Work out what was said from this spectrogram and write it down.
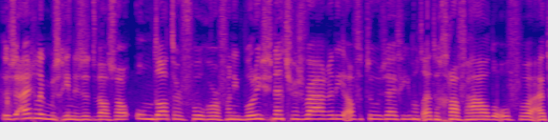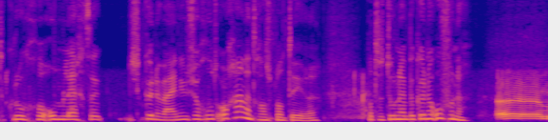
Dus eigenlijk misschien is het wel zo, omdat er vroeger van die body snatchers waren... die af en toe eens even iemand uit de graf haalden of eh, uit de kroeg eh, omlegden... Dus kunnen wij nu zo goed organen transplanteren. Wat we toen hebben kunnen oefenen. Ehm,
